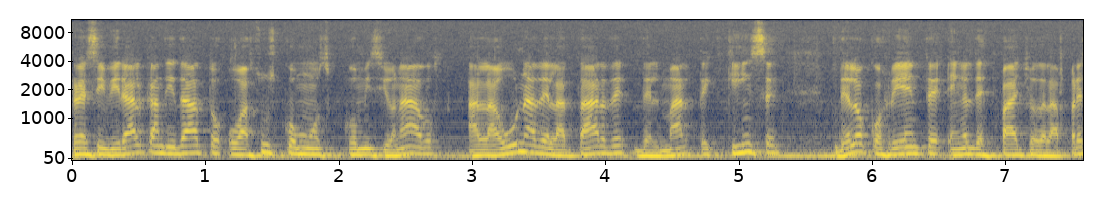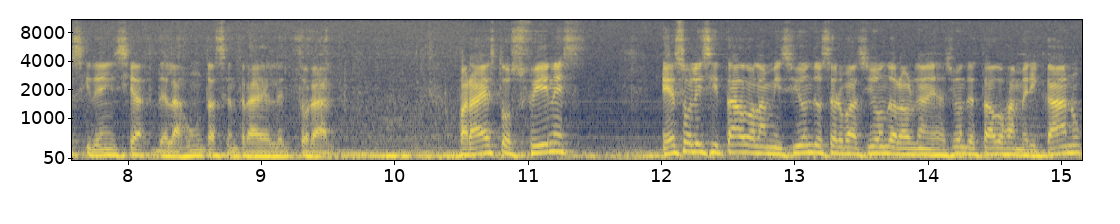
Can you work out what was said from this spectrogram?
recibirá al candidato o a sus comisionados a la una de la tarde del martes 15 de lo corriente en el despacho de la presidencia de la Junta Central Electoral. Para estos fines, He solicitado a la misión de observación de la Organización de Estados Americanos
